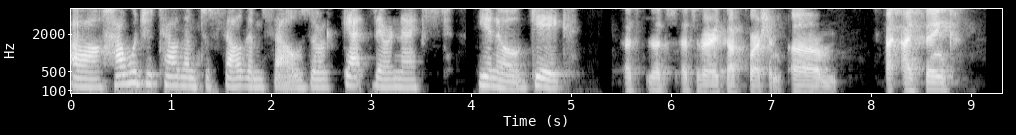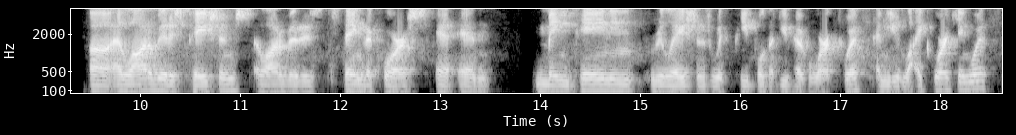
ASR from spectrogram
Uh, how would you tell them to sell themselves or get their next, you know, gig? That's that's that's a very tough question. Um, I, I think uh, a lot of it is patience. A lot of it is staying the course and, and, maintaining relations with people that you have worked with and you like working with.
